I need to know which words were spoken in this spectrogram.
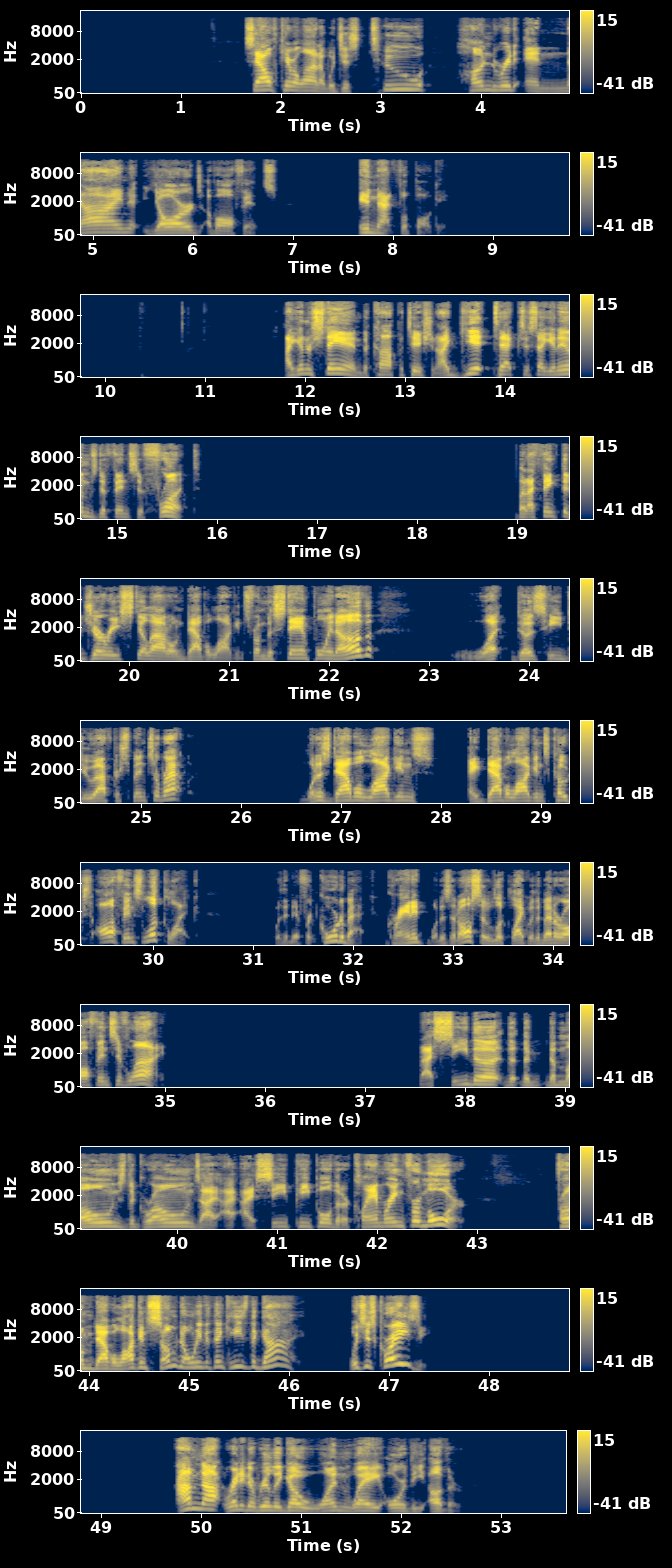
South Carolina with just 209 yards of offense in that football game. I understand the competition. I get Texas A&M's defensive front. But I think the jury's still out on Dowell Loggins from the standpoint of what does he do after Spencer Rattler? What does Dowell Loggins, a Dowell Loggins coached offense look like with a different quarterback? Granted, what does it also look like with a better offensive line? I see the the the, the moans, the groans. I, I, I see people that are clamoring for more from Dowell and Some don't even think he's the guy, which is crazy. I'm not ready to really go one way or the other.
